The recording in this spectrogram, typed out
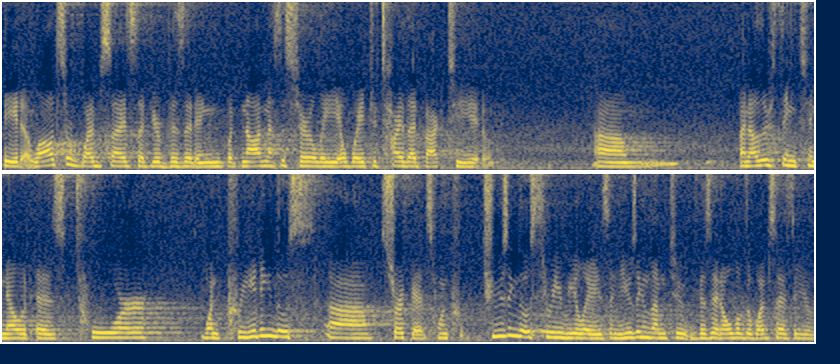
data, lots of websites that you're visiting, but not necessarily a way to tie that back to you. Um, another thing to note is Tor, when creating those uh, circuits, when choosing those three relays and using them to visit all of the websites that you're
